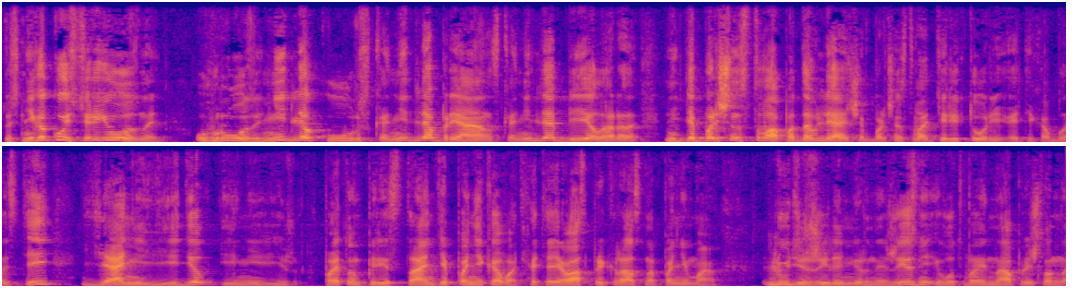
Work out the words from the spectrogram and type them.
То есть никакой серьезной угрозы ни для Курска, ни для Брянска, ни для Белгорода, ни для большинства, подавляющего большинства территорий этих областей я не видел и не вижу. Поэтому перестаньте паниковать, хотя я вас прекрасно понимаю. Люди жили мирной жизнью, и вот война пришла на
